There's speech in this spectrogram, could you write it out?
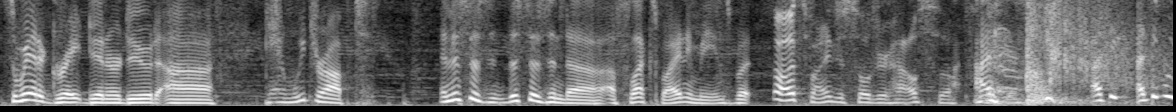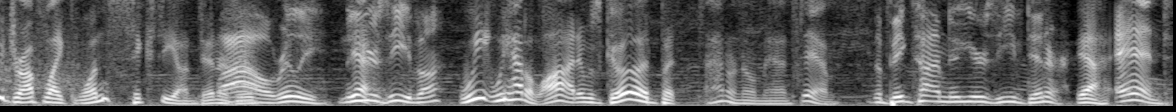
So we had a great dinner, dude. Uh, damn, we dropped. And this isn't this isn't a, a flex by any means, but Oh, it's fine. You just sold your house, so. I I think I think we dropped like 160 on dinner, dude. Wow, really? New Yeah. Year's Eve, huh? We we had a lot. It was good, but I don't know, man. Damn. The big time New Year's Eve dinner. Yeah, and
